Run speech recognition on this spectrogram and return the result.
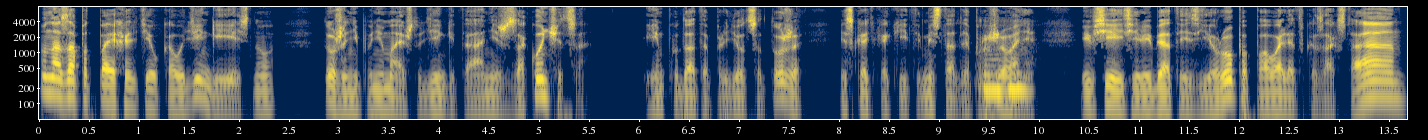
Ну, на Запад поехали те, у кого деньги есть, но тоже не понимая, что деньги-то, они же закончатся. Им куда-то придется тоже искать какие-то места для проживания. И все эти ребята из Европы повалят в Казахстан,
